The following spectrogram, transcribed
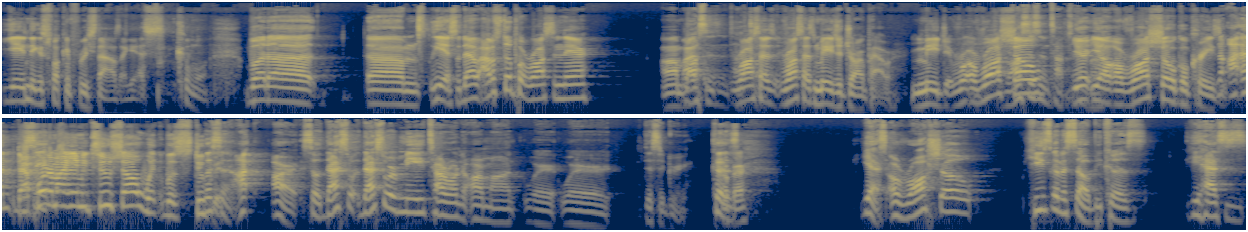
You gave niggas fucking freestyles, I guess. Come on. But uh um yeah, so that I would still put Ross in there. Um, Ross I- isn't top Ross has Ross has major drawing power. Major a Ross, show. isn't top yo, yo, a Ross show go crazy. No, I- I- that see- Port of Miami two show wa- was stupid. Listen, I, all right. So that's what that's where me, Tyrone, and Armand were were disagreeing. Because okay. yes, a Raw show, he's gonna sell because he has his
